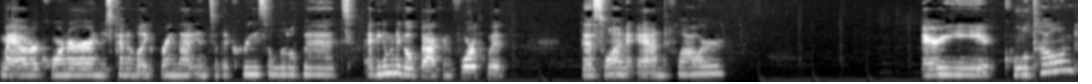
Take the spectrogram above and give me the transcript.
my outer corner and just kind of like bring that into the crease a little bit. I think I'm going to go back and forth with this one and Flower. Very cool toned,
